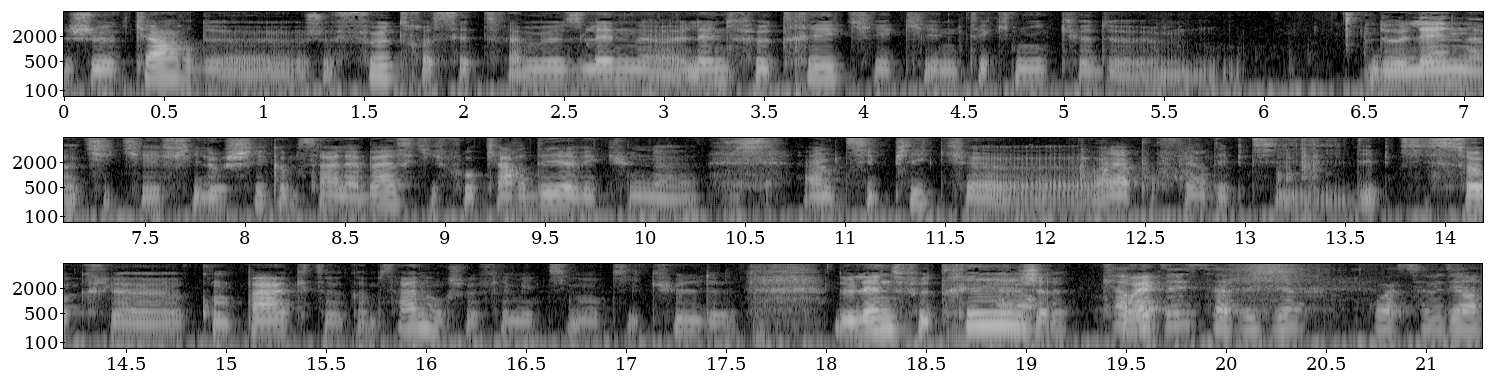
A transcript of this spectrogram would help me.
je carde, je feutre cette fameuse laine, laine feutrée qui est, qui est une technique de de laine qui, qui est filochée comme ça à la base qu'il faut carder avec une, un petit pic euh, voilà, pour faire des petits, des petits socles compacts comme ça. Donc je fais mes petits monticules de, de laine feutrée. Alors, ça veut dire quoi? Ça veut dire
